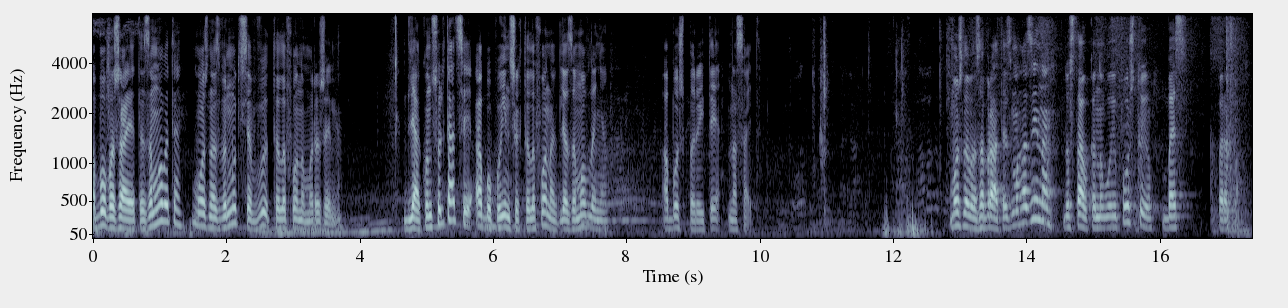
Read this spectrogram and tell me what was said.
або бажаєте замовити, можна звернутися в телефонному режимі для консультації або по інших телефонах для замовлення, або ж перейти на сайт. Можливо забрати з магазина, доставка новою поштою без переплат.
